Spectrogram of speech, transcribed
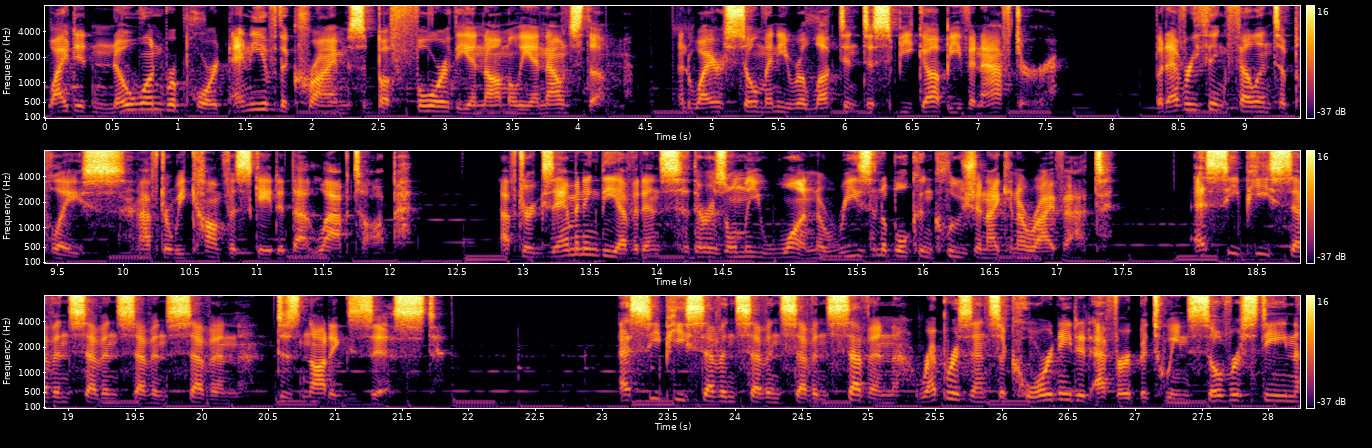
Why did no one report any of the crimes before the anomaly announced them? And why are so many reluctant to speak up even after? But everything fell into place after we confiscated that laptop. After examining the evidence, there is only one reasonable conclusion I can arrive at. SCP-7777 does not exist. SCP-7777 represents a coordinated effort between Silverstein,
